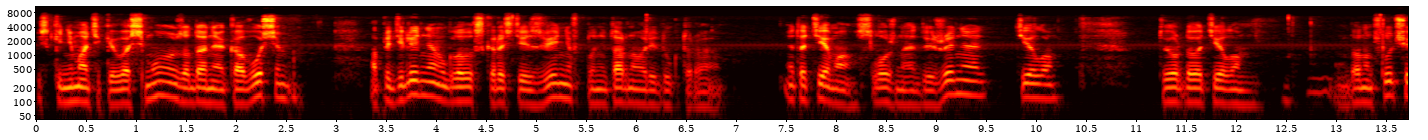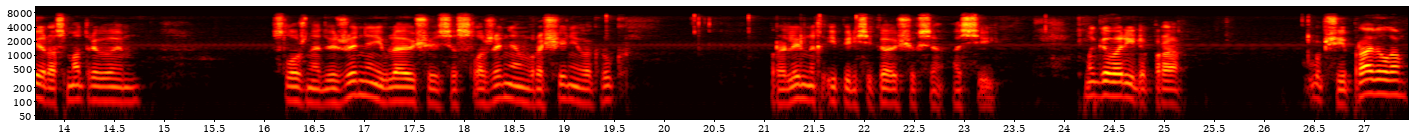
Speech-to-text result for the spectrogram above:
из кинематики 8, задание К8. Определение угловых скоростей звеньев планетарного редуктора. Эта тема сложное движение тела, твердого тела. В данном случае рассматриваем сложное движение, являющееся сложением вращений вокруг параллельных и пересекающихся осей. Мы говорили про общие правила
